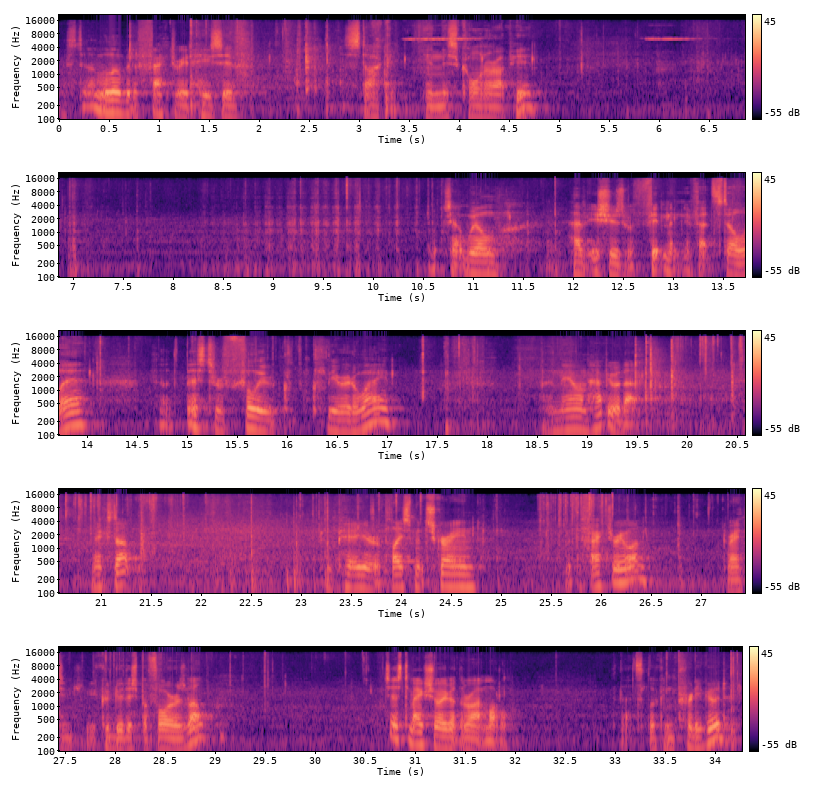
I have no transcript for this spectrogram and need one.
Still have a little bit of factory adhesive stuck in this corner up here. Which that will have issues with fitment if that's still there. So it's best to fully clear it away. And now I'm happy with that. Next up, compare your replacement screen with the factory one. Granted, you could do this before as well just to make sure you've got the right model. That's looking pretty good.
